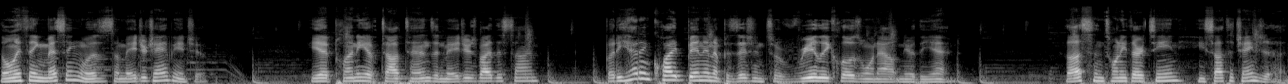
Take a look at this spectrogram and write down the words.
The only thing missing was a major championship. He had plenty of top 10s and majors by this time, but he hadn't quite been in a position to really close one out near the end. Thus, in 2013, he sought to change that.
